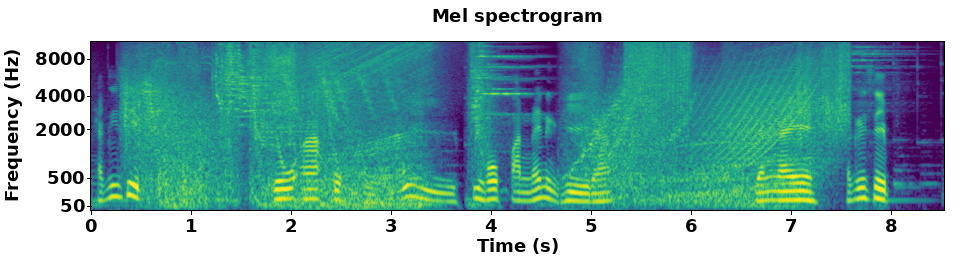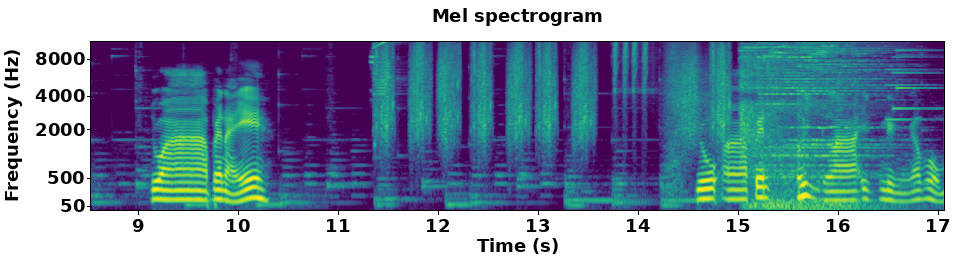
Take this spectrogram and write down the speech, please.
แพ็คที่ 10 UR โอ้โหพี่โฮฟันให้หนึ่งทีนะ ยังไงแพ็คที่10 UR ไปไหน UR เป็นเฮ้ยลาอีกหนึ่งครับผม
